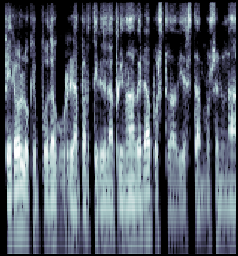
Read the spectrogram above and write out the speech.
pero lo que pueda ocurrir a partir de la primavera, pues todavía estamos en una,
